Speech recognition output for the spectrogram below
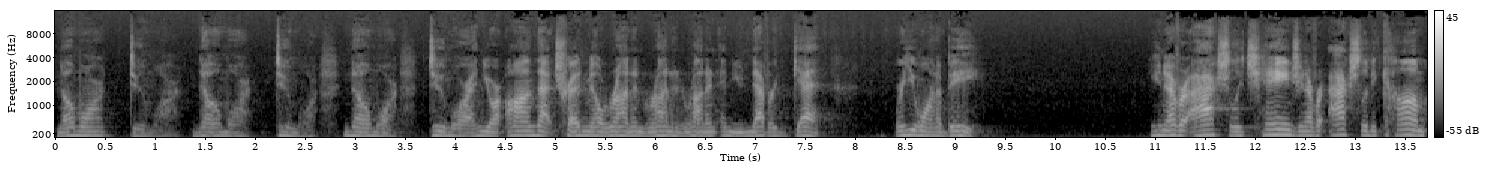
Know more, do more, know more, do more, no more, do more. And you're on that treadmill running, running, running, and you never get where you want to be. You never actually change. You never actually become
